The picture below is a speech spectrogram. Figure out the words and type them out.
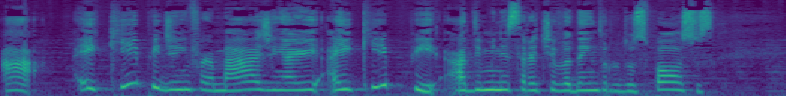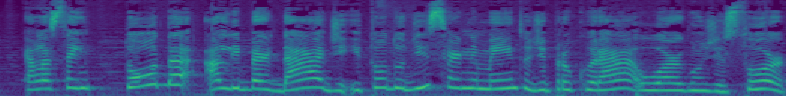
a, equipe de enfermagem, a, a equipe administrativa dentro dos postos, elas têm toda a liberdade e todo o discernimento de procurar o órgão gestor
